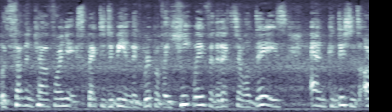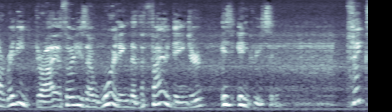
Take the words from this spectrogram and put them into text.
With Southern California expected to be in the grip of a heat wave for the next several days and conditions already dry, authorities are warning that the fire danger is increasing. Thick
